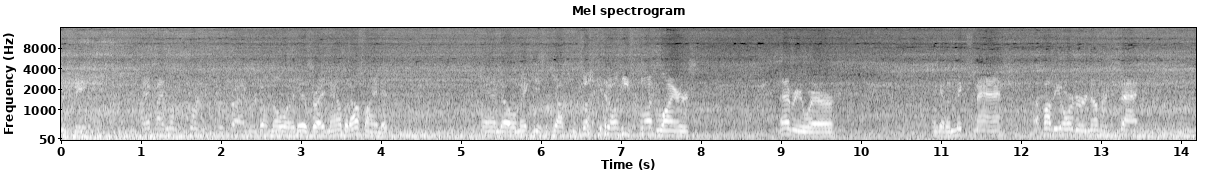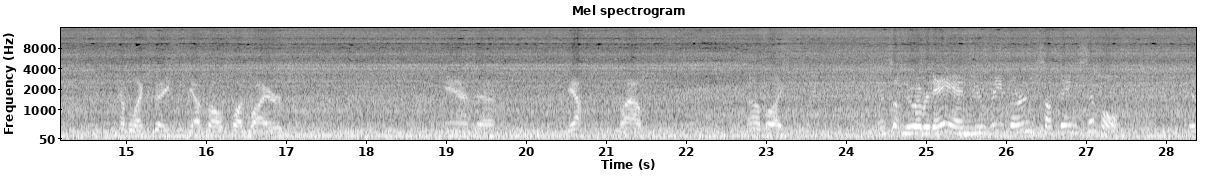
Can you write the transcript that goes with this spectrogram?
should be. I have my little shorty screwdriver, don't know where it is right now, but I'll find it. And uh, we'll make these adjustments. So I get all these plug wires everywhere. I got a mix mash. I'll probably order another set. Couple extra ACDF plug wires. And uh, yeah, wow. Oh boy. Learn something new every day and you relearn something simple as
